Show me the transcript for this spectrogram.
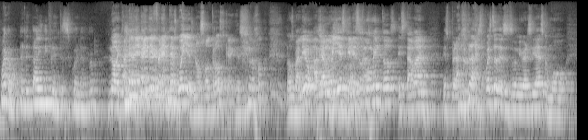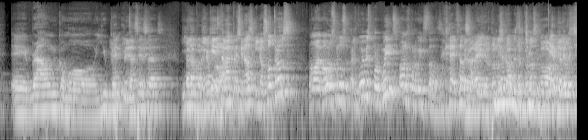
Bueno, la neta hay diferentes escuelas, ¿no? No, y también hay, hay diferentes güeyes. Nosotros, que hay que decirlo, nos valió. Había Sí, güeyes que en esos momentos estaban esperando la respuesta de sus universidades como eh, Brown, como UPenn y todas esas. Y, Pero, por y que ejemplo- estaban presionados. Y nosotros, no, vamos unos, el jueves por Wings, vamos por Wings todos. Acá, todos Pero, güey, yo conozco, yo conozco amigos,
